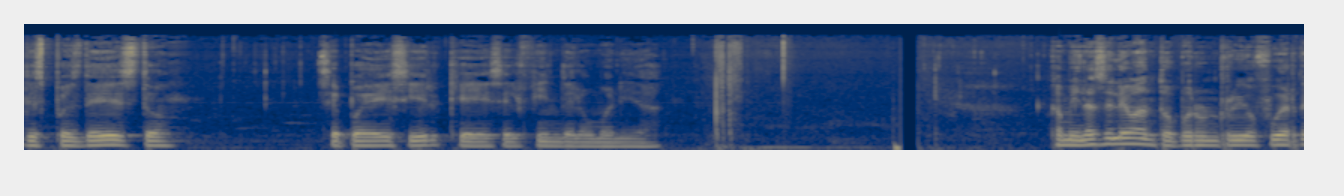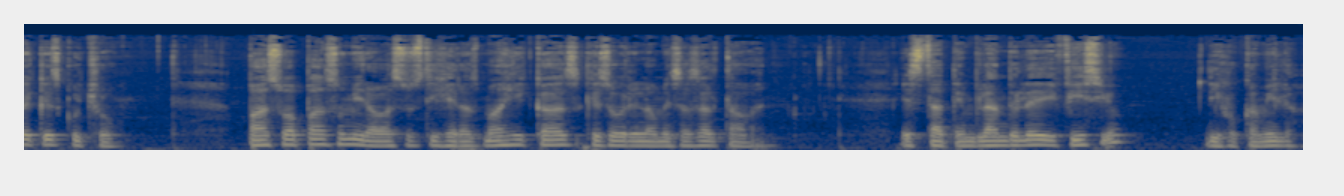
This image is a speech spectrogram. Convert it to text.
Después de esto, se puede decir que es el fin de la humanidad. Camila se levantó por un ruido fuerte que escuchó. Paso a paso miraba sus tijeras mágicas que sobre la mesa saltaban. ¿Está temblando el edificio? dijo Camila.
